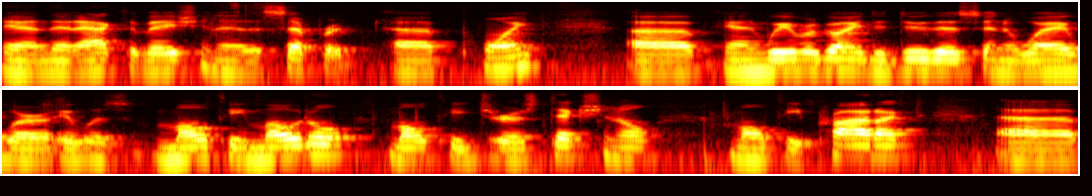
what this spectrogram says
and then activation at a separate uh, point. Uh, and we were going to do this in a way where it was multimodal, multi jurisdictional, multi product. Uh,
